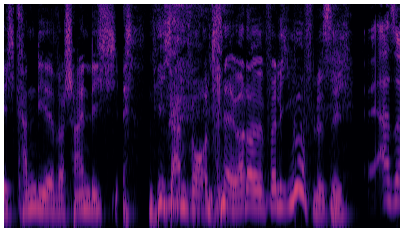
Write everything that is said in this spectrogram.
ich kann dir wahrscheinlich nicht antworten, der war doch völlig überflüssig. Also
